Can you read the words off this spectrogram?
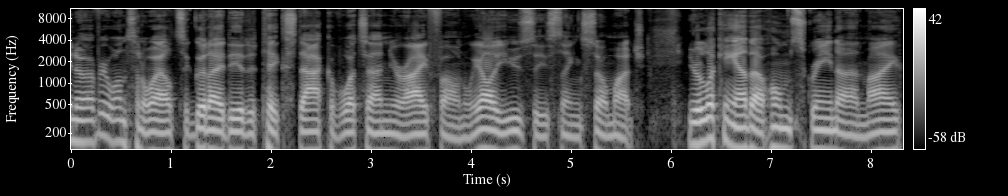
You know, every once in a while, it's a good idea to take stock of what's on your iPhone. We all use these things so much. You're looking at a home screen on my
